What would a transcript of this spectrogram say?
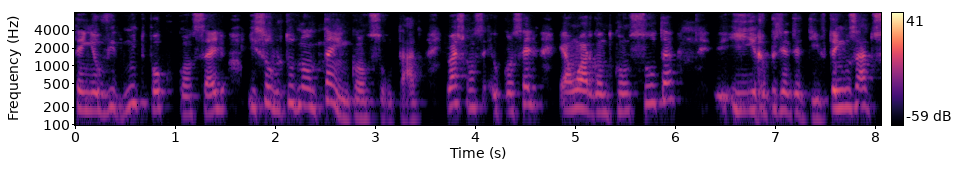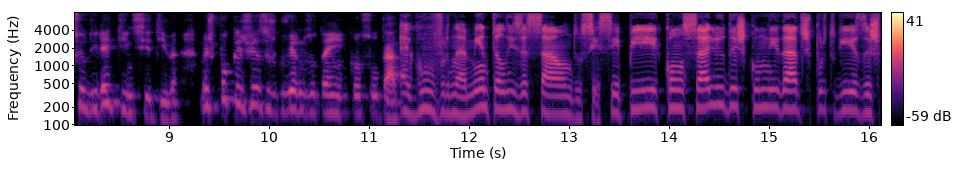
têm ouvido muito pouco o Conselho e, sobretudo, não têm consultado. Eu acho que o Conselho é um órgão de consulta e representativo, tem usado o seu direito de iniciativa, mas poucas vezes os governos o têm consultado. A governamentalização do CCP, Conselho das Comunidades Portuguesas,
